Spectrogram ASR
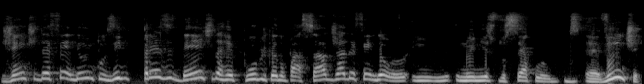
Gente defendeu, inclusive, presidente da República no passado já defendeu, em- no início do século XX,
